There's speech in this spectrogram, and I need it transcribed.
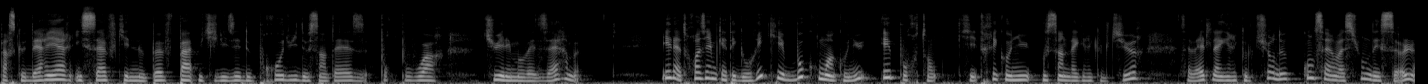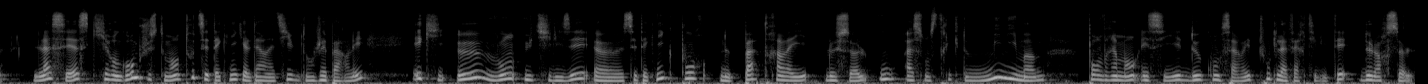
parce que derrière, ils savent qu'ils ne peuvent pas utiliser de produits de synthèse pour pouvoir tuer les mauvaises herbes. Et la troisième catégorie, qui est beaucoup moins connue et pourtant qui est très connue au sein de l'agriculture, ça va être l'agriculture de conservation des sols, l'ACS, qui regroupe justement toutes ces techniques alternatives dont j'ai parlé et qui, eux, vont utiliser euh, ces techniques pour ne pas travailler le sol ou à son strict minimum pour vraiment essayer de conserver toute la fertilité de leur sol.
